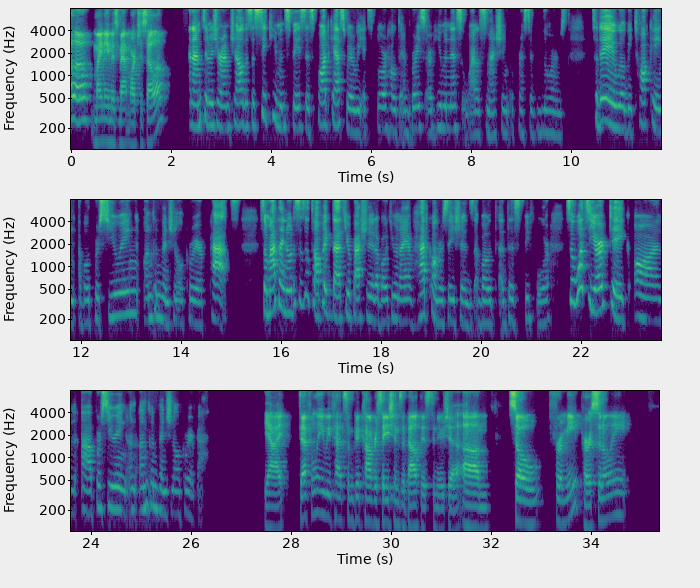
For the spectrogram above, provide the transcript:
Hello, my name is Matt Marchisello. And I'm Tanuja Ramchal. This is Seek Human Spaces podcast where we explore how to embrace our humanness while smashing oppressive norms. Today, we'll be talking about pursuing unconventional career paths. So, Matt, I know this is a topic that you're passionate about. You and I have had conversations about uh, this before. So, what's your take on uh, pursuing an unconventional career path? Yeah, I, definitely we've had some good conversations about this, Tanuja. Um, so for me personally,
